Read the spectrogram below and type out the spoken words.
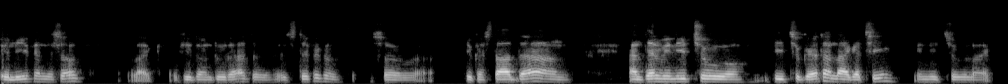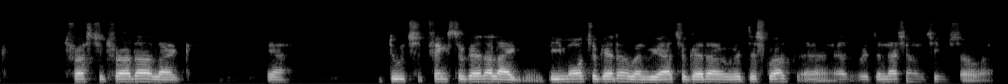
believe in yourself. Like if you don't do that uh, it's difficult. So uh, you can start there and and then we need to be together like a team. We need to like trust each other like yeah do things together like be more together when we are together with the squad uh, with the national team. So uh,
